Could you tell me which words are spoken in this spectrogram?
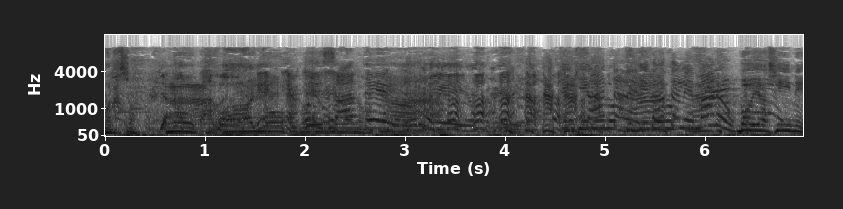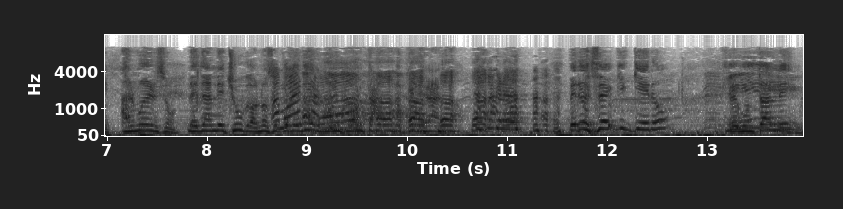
corazón. No ay no qué cosa, no. ¿Qué quiere uno? ¿Qué quiere uno? Desate, mi hermano. voy al cine almuerzo le dan lechuga o no sé qué no importa. Pero ¿sabe qué quiero? preguntarle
